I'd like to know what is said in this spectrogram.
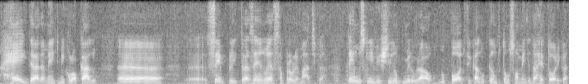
reiteradamente me colocado é, é, sempre trazendo essa problemática. Temos que investir no primeiro grau, não pode ficar no campo tão somente da retórica.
